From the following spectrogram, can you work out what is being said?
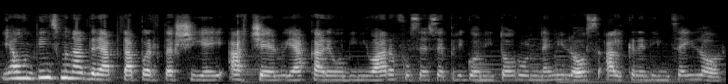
i-au întins mâna dreapta părtășiei aceluia care odinioară fusese prigonitorul nemilos al credinței lor,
